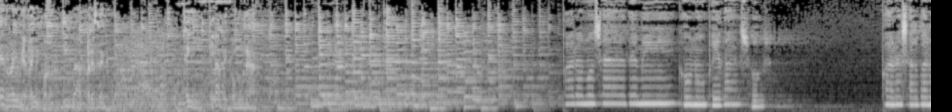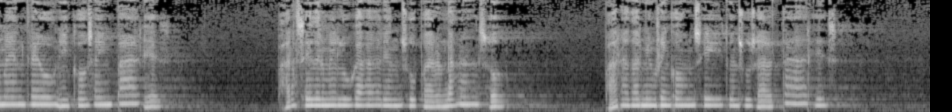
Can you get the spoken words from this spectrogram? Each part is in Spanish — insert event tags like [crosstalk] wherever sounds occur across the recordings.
RNB Informativa presenta En Clave Comunal. Para no hacer de mí con pedazos, para salvarme entre únicos e impares, para cederme lugar en su parnaso, para darme un rinconcito en sus altares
